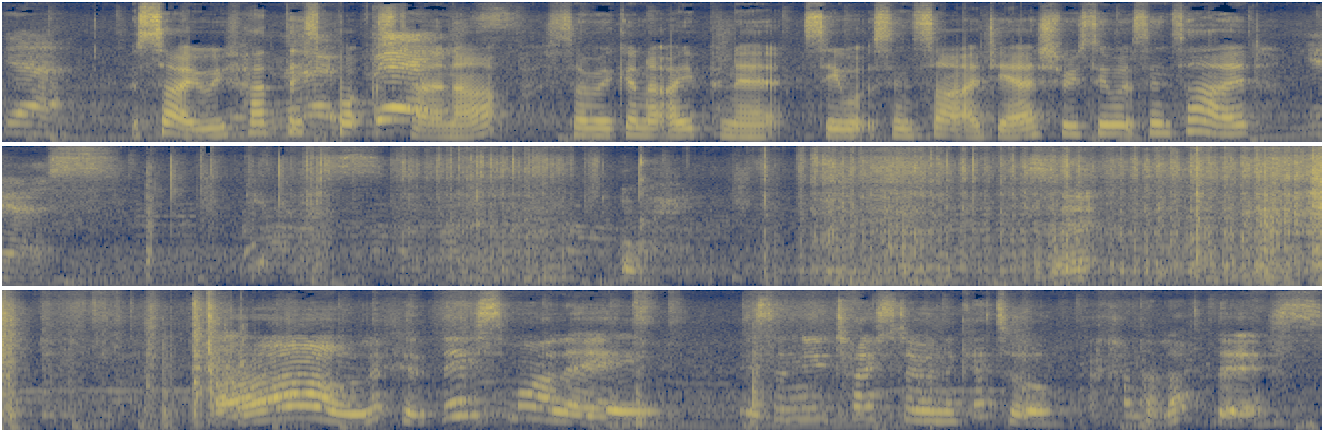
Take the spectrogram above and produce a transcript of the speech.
Yeah. So we've had this box turn up, so we're gonna open it, see what's inside, yeah? Should we see what's inside? Yes. Oh. That's it. Oh, look at this, Marley. It's a new toaster and a kettle. I kind of love this.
